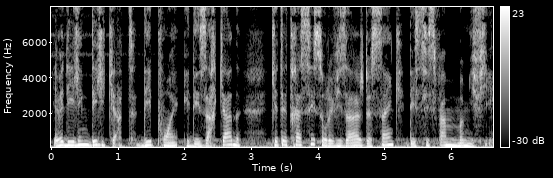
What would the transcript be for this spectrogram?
Il y avait des lignes délicates, des points et des arcades qui étaient tracés sur le visage de cinq des six femmes momifiées.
